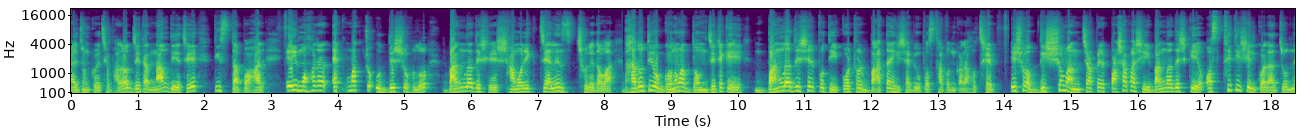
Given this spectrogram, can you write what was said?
আয়োজন করেছে ভারত, যেটার নাম দিয়েছে তিস্তা পাহাড়। এই মহড়ার একমাত্র উদ্দেশ্য হলো বাংলাদেশের সামরিক চ্যালেঞ্জ ছুড়ে দেওয়া। ভারতীয় গণমাধ্যম যেটাকে বাংলাদেশের প্রতি কঠোর বার্তা হিসাবে উপস্থাপন করা হচ্ছে। এসব দৃশ্যমান চাপের পাশাপাশি বাংলাদেশকে অস্থিতিশীল করার জন্য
